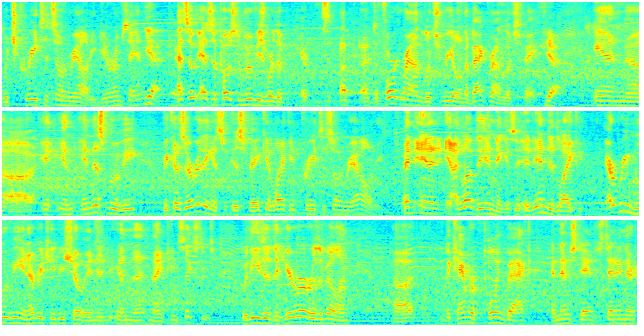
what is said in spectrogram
which creates its own reality. Do you know what I'm saying? Yeah. As, a, as opposed to movies where the uh, uh, the foreground looks real and the background looks fake. Yeah. In uh, in in this movie, because everything is, is fake, it like it creates its own reality. And, and I love the ending because it ended like every movie and every TV show ended in the 1960s with either the hero or the villain, uh, the camera pulling back and them stand, standing there.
